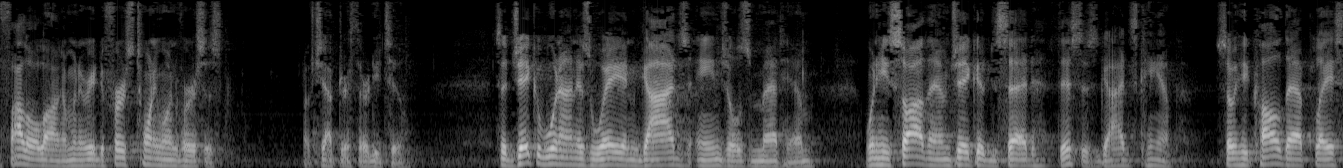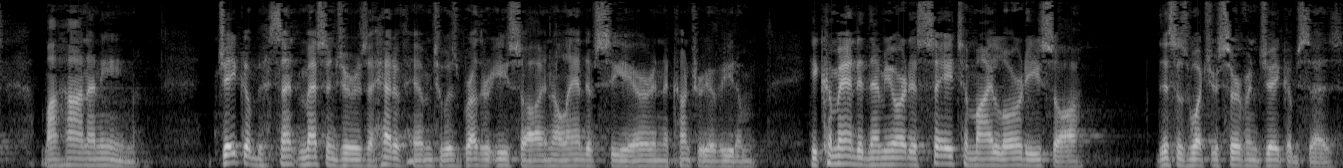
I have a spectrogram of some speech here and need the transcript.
follow along. I'm going to read the first 21 verses of chapter 32. So Jacob went on his way and God's angels met him. When he saw them, Jacob said, this is God's camp. So he called that place Mahanaim. Jacob sent messengers ahead of him to his brother Esau in the land of Seir in the country of Edom. He commanded them, you are to say to my lord Esau, this is what your servant Jacob says.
